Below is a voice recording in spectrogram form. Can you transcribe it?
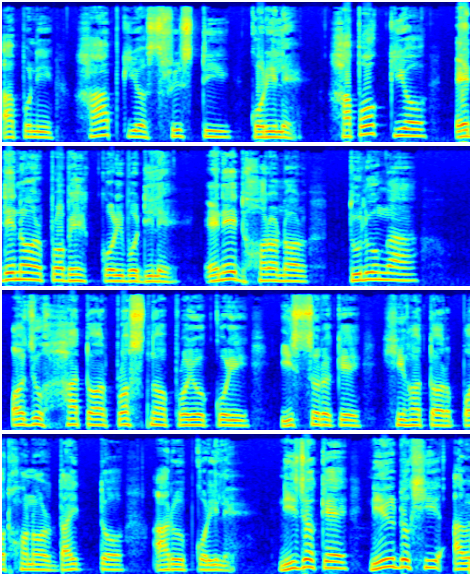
আপুনি সাপ কিয় সৃষ্টি কৰিলে? সাপক কিয় এডেনৰ প্ৰৱেশ কৰিব দিলে? এনেধৰণৰ টুলুঙা অজুহাতৰ প্ৰশ্ন প্ৰয়োগ কৰি ঈশ্বৰকে সিহঁতৰ পঠনৰ দায়িত্ব আৰোপ কৰিলে। নিজকে নিৰ্দোষী আৰু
